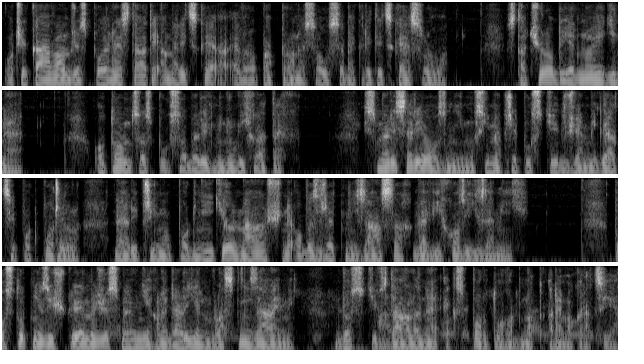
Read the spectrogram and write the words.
Očekávám, že Spojené státy americké a Evropa pronesou sebekritické slovo. Stačilo by jedno jediné. O tom, co způsobili v minulých letech. Jsme-li seriózní, musíme připustit, že migraci podpořil, ne přímo podnítil náš neobezřetný zásah ve výchozích zemích. Postupně zjišťujeme, že jsme v nich hledali jen vlastní zájmy, dosti vzdálené exportu hodnot a demokracie.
